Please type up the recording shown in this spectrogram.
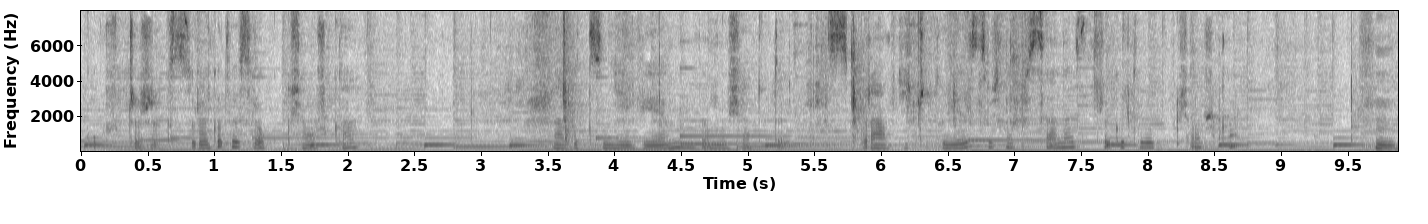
kurczę, że z którego to jest roku książka? Nawet nie wiem, będę musiała tutaj sprawdzić, czy tu jest coś napisane, z którego to roku książka. Hmm.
